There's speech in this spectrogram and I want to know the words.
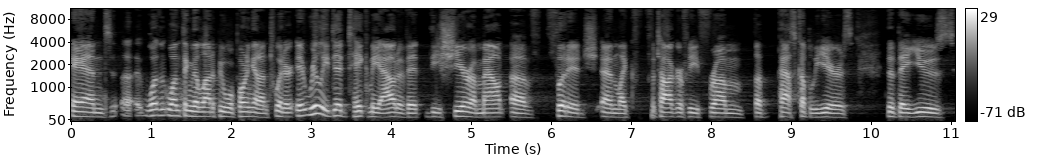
And uh, one one thing that a lot of people were pointing out on Twitter, it really did take me out of it the sheer amount of footage and like photography from the past couple of years that they used.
